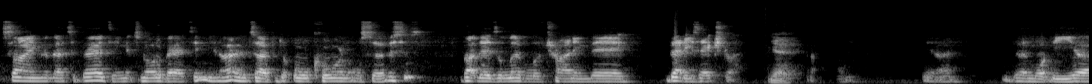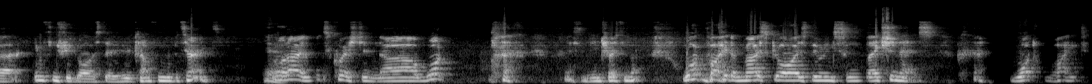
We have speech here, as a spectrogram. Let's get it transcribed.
saying that that's a bad thing. It's not a bad thing. You know, it's open to all corps and all services, but there's a level of training there that is extra. Yeah. You know, than what the uh, infantry guys do who come from the battalions. Yeah. Right, next question. Uh, what? this is interesting. One. What weight are most guys doing selection as? what weight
